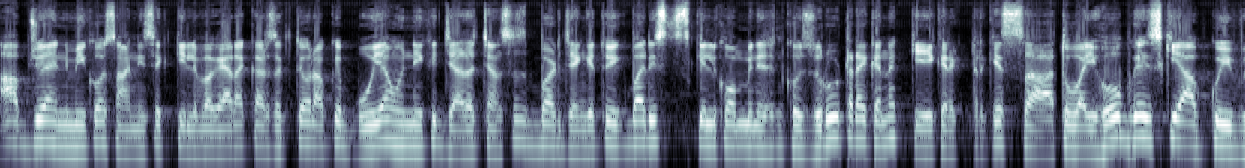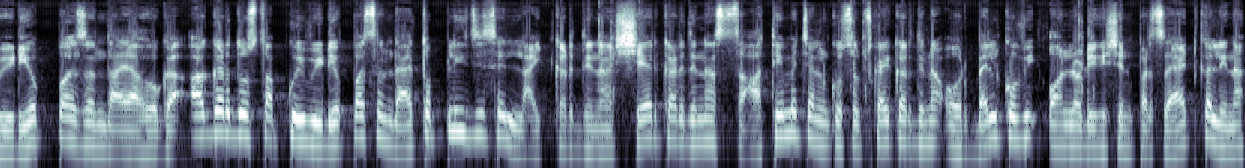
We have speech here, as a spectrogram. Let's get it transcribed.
आप जो है एनिमी को आसानी से किल वगैरह कर सकते हो और आपके बोया होने के ज़्यादा चांसेस बढ़ जाएँगे। तो एक बार इस स्किल कॉम्बिनेशन को ज़रूर ट्राई करना के करेक्टर के साथ। तो आई होप गई कि आपको ये वीडियो पसंद आया होगा। अगर दोस्तों आपको ये वीडियो पसंद आए तो प्लीज़ इसे लाइक कर देना शेयर कर देना, साथ ही में चैनल को सब्सक्राइब कर देना और बेल को भी ऑन नोटिफिकेशन पर सेट कर लेना।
